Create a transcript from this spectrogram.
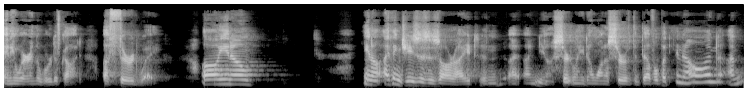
anywhere in the Word of God. A third way. Oh, you know, you know, I think Jesus is all right, and I, I you know certainly don't want to serve the devil, but you know, I'm, I'm,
